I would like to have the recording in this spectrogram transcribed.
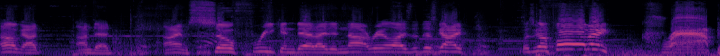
Oh God, I'm dead. I am so freaking dead. I did not realize that this guy was gonna follow me. Crap.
